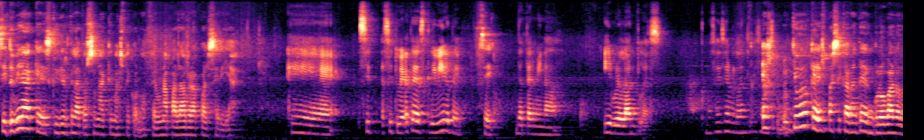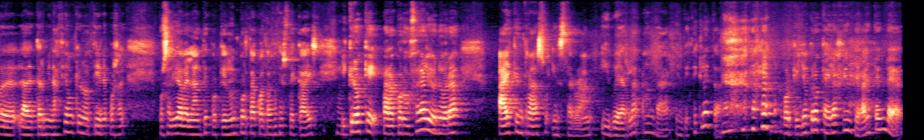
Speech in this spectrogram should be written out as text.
Si tuviera que describirte la persona que más te conoce una palabra, ¿cuál sería? Eh, si, si tuviera que describirme, Sí. determinada y relentless. ¿Cómo se dice relentless? en Es- yo creo que es básicamente engloba lo de la determinación que uno tiene por, sal- por salir adelante, porque no importa cuántas veces te caes. Y creo que para conocer a Leonora hay que entrar a su Instagram y verla andar en bicicleta. Porque yo creo que ahí la gente va a entender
